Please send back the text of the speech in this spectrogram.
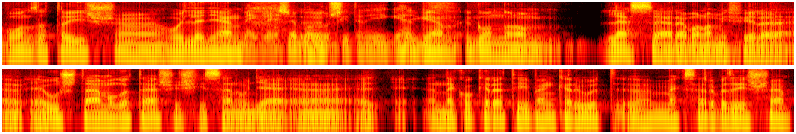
vonzata is, hogy legyen. Meg lehessen valósítani, igen. Igen, gondolom lesz erre valamiféle EU-s támogatás is, hiszen ugye e, e, ennek a keretében került megszervezésre,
